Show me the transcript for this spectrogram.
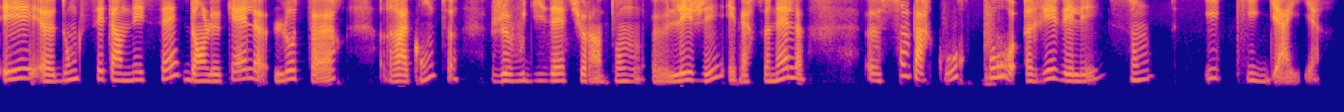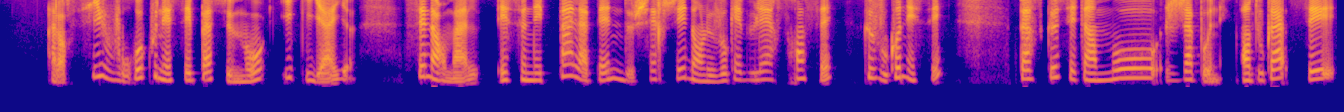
Et euh, donc, c'est un essai dans lequel l'auteur raconte, je vous disais sur un ton léger et personnel, son parcours pour révéler son ikigai. Alors, si vous reconnaissez pas ce mot, ikigai, c'est normal et ce n'est pas la peine de chercher dans le vocabulaire français que vous connaissez parce que c'est un mot japonais. En tout cas, c'est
